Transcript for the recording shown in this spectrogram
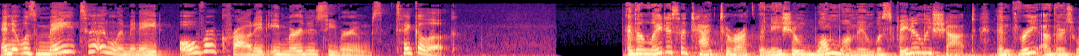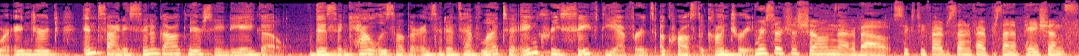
and it was made to eliminate overcrowded emergency rooms. Take a look. In the latest attack to rock the nation, one woman was fatally shot and three others were injured inside a synagogue near San Diego. This and countless other incidents have led to increased safety efforts across the country. Research has shown that about 65 to 75 percent of patients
